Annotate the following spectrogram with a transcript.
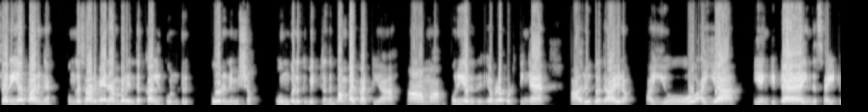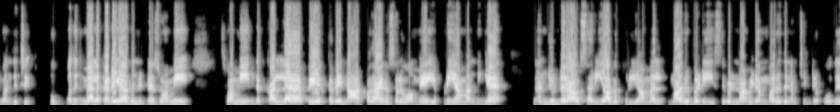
சரியா பாருங்க உங்க சர்வே நம்பர் இந்த கல் குன்று. ஒரு நிமிஷம். உங்களுக்கு விற்றது பம்பாய் பார்ட்டியா ஆமா புரியறது. எவ்வளவு கொடுத்தீங்க? அறுபதாயிரம். ஐயோ ஐயா என்கிட்ட இந்த சைட் வந்துச்சு. முப்பதுக்கு மேல கிடையாதுன்னுட்டேன் சுவாமி. சுவாமி இந்த கல்ல பேர்க்கவே நாற்பதாயிரம் செலவாமே. எப்படி ஏமாந்தீங்க? நஞ்சுண்டராவ் சரியாக புரியாமல் மறுபடி சிவண்ணாவிடம் மறுதினம் சென்றபோது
